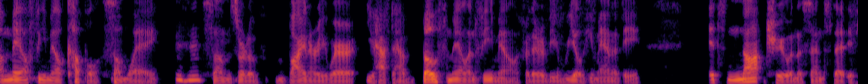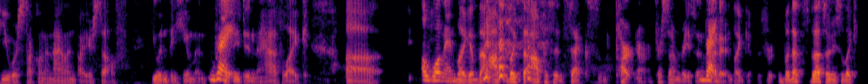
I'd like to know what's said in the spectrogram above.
a male female couple some way, Mhm. some sort of binary where you have to have both male and female for there to be real humanity, it's not true in the sense that if you were stuck on an island by yourself, you wouldn't be human Right. because you didn't have like uh a woman. like the op- like the opposite sex partner for some reason Right. whether- like for, but that's that's what I mean so like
